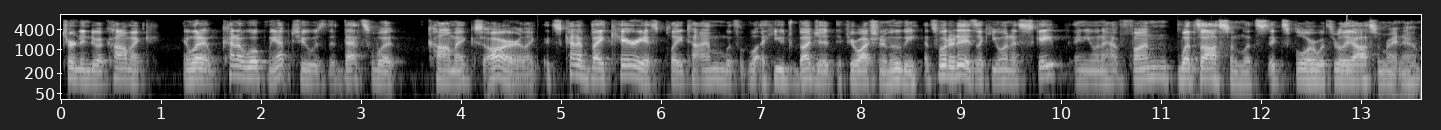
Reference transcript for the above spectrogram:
turned into a comic. And what it kind of woke me up to was that that's what comics are. Like it's kind of vicarious playtime with a huge budget if you're watching a movie. That's what it is. Like you want to escape and you want to have fun. What's awesome? Let's explore what's really awesome right now.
